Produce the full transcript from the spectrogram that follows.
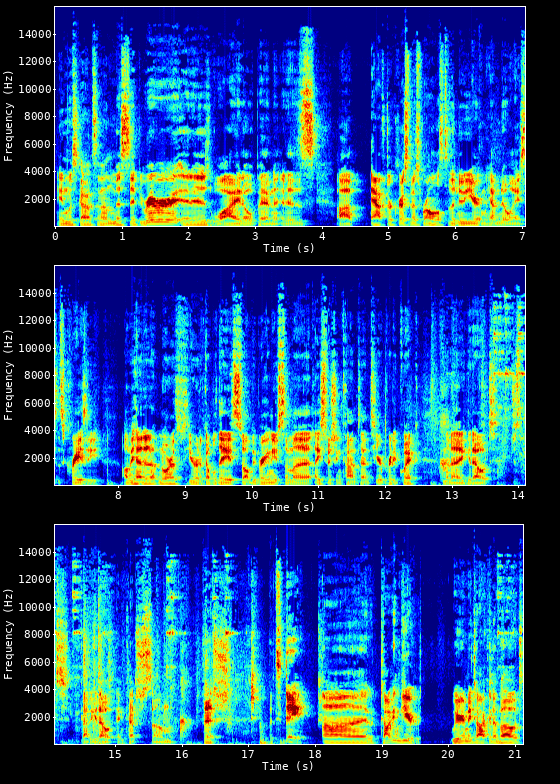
in Wisconsin on the Mississippi River. It is wide open. It is uh, after Christmas, we're almost to the new year and we have no ice. It's crazy. I'll be headed up north here in a couple days, so I'll be bringing you some uh, ice fishing content here pretty quick. I'm gonna get out, just gotta get out and catch some fish. But today, uh, talking gear. We're going to be talking about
